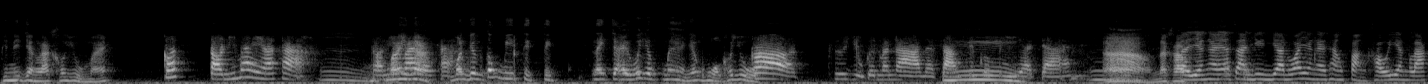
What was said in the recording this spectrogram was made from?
พี่นิดยังรักเขาอยู่ไหมก็ตอนนี้ไม่ละค่ะ อืม ตอนนี้ไม่ไม่นะค่ะ มันยังต้องมีติดติดๆ ในใจว่ายังแม่ยังห่วงเขาอยู่ ก็คืออยู่กันมานานนะสามสิบกว่าปีอาจารย์ อืมอ้าวนะครับ แต่ยังไงอาจารย์ยืนยันว่ายังไงทางฝั่งเขายังรัก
